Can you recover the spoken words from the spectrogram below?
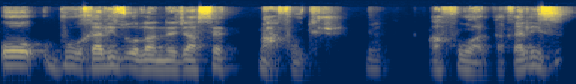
o bu galiz olan necaset mahfudur. Affu vardır. Galiz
